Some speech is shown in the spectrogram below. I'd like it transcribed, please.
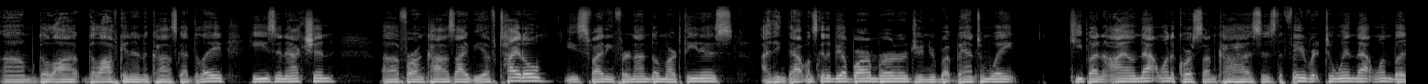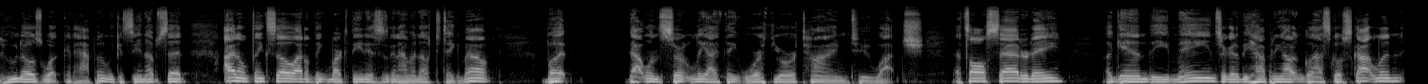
Um, Golovkin and Ancajas got delayed. He's in action uh, for Ancajas IBF title. He's fighting Fernando Martinez. I think that one's going to be a barn burner. Junior but bantamweight keep an eye on that one. Of course, Ancajas is the favorite to win that one, but who knows what could happen? We could see an upset. I don't think so. I don't think Martinez is going to have enough to take him out, but that one's certainly, I think, worth your time to watch. That's all Saturday. Again, the mains are going to be happening out in Glasgow, Scotland,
